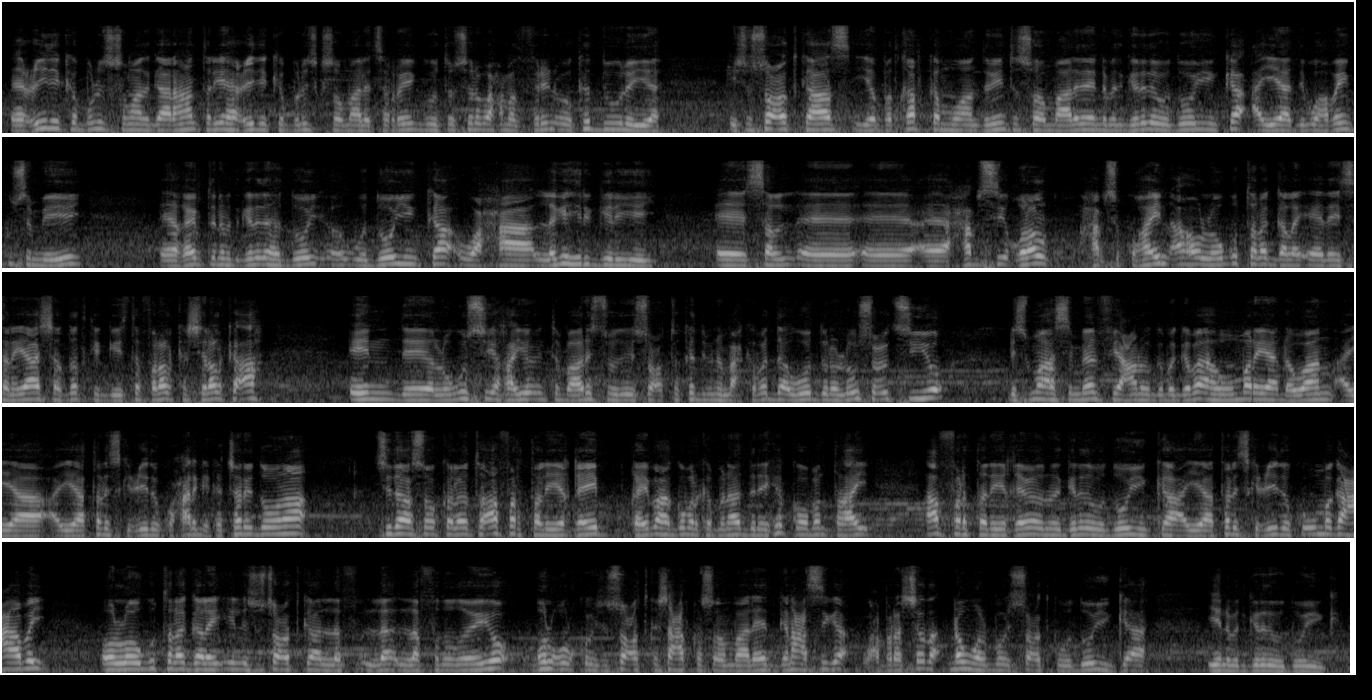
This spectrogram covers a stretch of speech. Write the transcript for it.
Ciidanka booliiska somaliyed gaar ahaan taliyaha ciidanka booliiska soomaaliyeed sarreeye guuto sulub axmed fariin oo ka duulaya isu socodkaas iyo badqabka muwaadiniinta soomaalida ee nabadgelyada waddooyinka ayaa dib u habayn ku sameeyey. Qaybta nabadgelyada waddooyinka waxaa laga hirgeliyey xabsi qolal xabsi ku-hayn ah oo loogu talagalay eedaysanayaasha dadka geysta falalka shilalka ah. In dee lagu sii hayo inta baaristooda ay socoto kadibna maxkamadda awooddala loo socodsiiyo dhismahaasi meel fiican oo gabagaba ah uu marayaa dhowaan ayaa ayaa taliska ciidanku xarigga ka jari doonaa sidaasoo kaleeto afar taliya qayb qaybaha gobolka banaadir ay ka kooban tahay. Afar taliya qaybaha nabadgelyada waddooyinka ayaa taliska ciidanku u magacaabay oo loogu talagalay in isu socodka la fududeeyo qulqulka isu socodka shacabka soomaaliyeed ganacsiga waxbarashada dhan walba isu socodka waddooyinka ah iyo nabadgelyada waddooyinka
